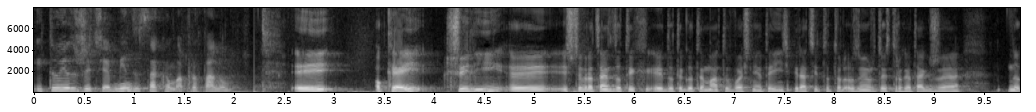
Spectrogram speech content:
I tu jest życie, między sakrum a profanum. Y, Okej, czyli y, jeszcze wracając do, tych, do tego tematu właśnie tej inspiracji, to, to rozumiem, że to jest trochę tak, że no,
